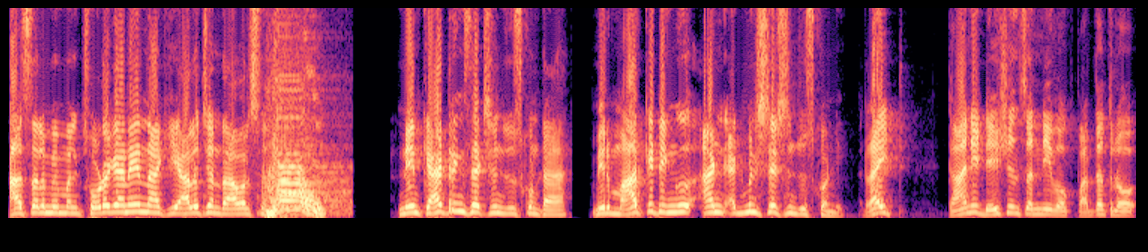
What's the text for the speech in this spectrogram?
అసలు మిమ్మల్ని చూడగానే నాకు ఈ ఆలోచన రావాల్సింది నేను క్యాటరింగ్ సెక్షన్ చూసుకుంటా. మీరు మార్కెటింగ్ అండ్ అడ్మినిస్ట్రేషన్ చూసుకోండి. రైట్ కానీ డెసిషన్స్ అన్ని ఒక పద్ధతిలో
